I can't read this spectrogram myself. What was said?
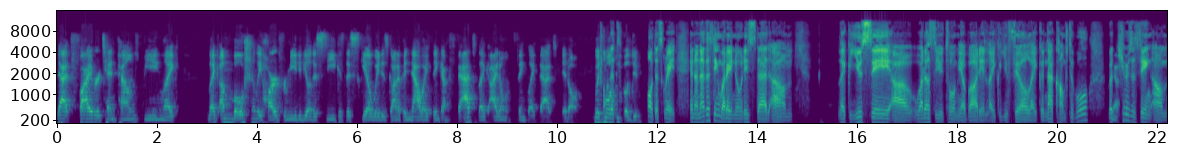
that five or 10 pounds being like, like emotionally hard for me to be able to see because the scale weight has gone up and now I think I'm fat. Like I don't think like that at all, which oh, most people do. Oh, that's great. And another thing, what I noticed that um, like you say uh, what else you told me about it like you feel like not comfortable but yeah. here's the thing um,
